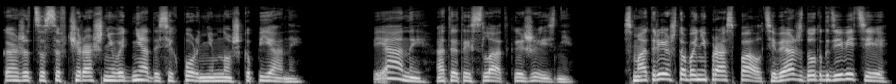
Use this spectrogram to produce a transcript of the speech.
Кажется, со вчерашнего дня до сих пор немножко пьяный. Пьяный от этой сладкой жизни. Смотри, чтобы не проспал, тебя ждут к девяти.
